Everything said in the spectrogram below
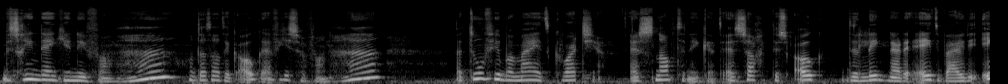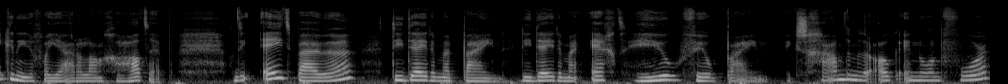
Misschien denk je nu van, huh? Want dat had ik ook eventjes zo van, huh? Maar toen viel bij mij het kwartje. En snapte ik het. En zag ik dus ook de link naar de eetbuien die ik in ieder geval jarenlang gehad heb. Want die eetbuien, die deden me pijn. Die deden me echt heel veel pijn. Ik schaamde me er ook enorm voor.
